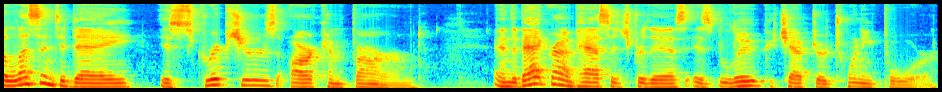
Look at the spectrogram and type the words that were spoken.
The lesson today is Scriptures are confirmed. And the background passage for this is Luke chapter 24.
